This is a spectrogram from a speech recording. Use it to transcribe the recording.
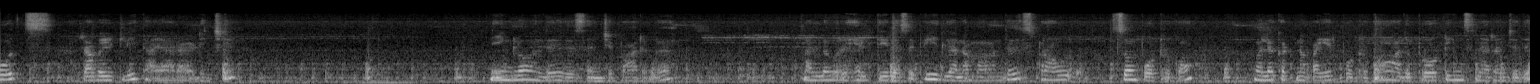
ஓட்ஸ் ரவை இட்லி தயாராகிடுச்சு நீங்களும் வந்து இதை செஞ்சு பாருங்கள் நல்ல ஒரு ஹெல்த்தி ரெசிபி இதில் நம்ம வந்து ஸ்ப்ரவுட்ஸும் போட்டிருக்கோம். முளை கட்டின பயிர் போட்டிருக்கோம். அது ப்ரோட்டீன்ஸ் நிறைஞ்சது.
